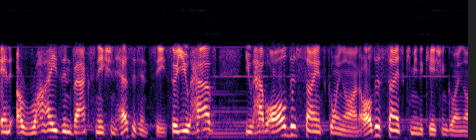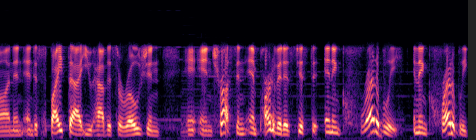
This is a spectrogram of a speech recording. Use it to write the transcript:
and a rise in vaccination hesitancy. So you have you have all this science going on, all this science communication going on, and, and despite that, you have this erosion in, in trust. And, and part of it is just an incredibly, an incredibly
